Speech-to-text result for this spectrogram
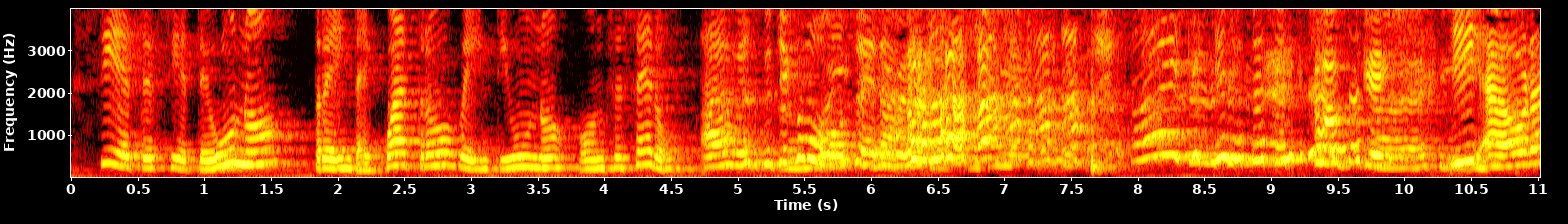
771 34 21 11 0. Ah, me escuché como vocera. Ok. Ahora sí. Y ahora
